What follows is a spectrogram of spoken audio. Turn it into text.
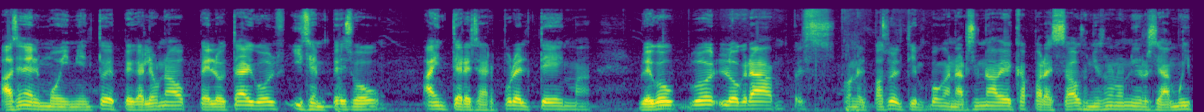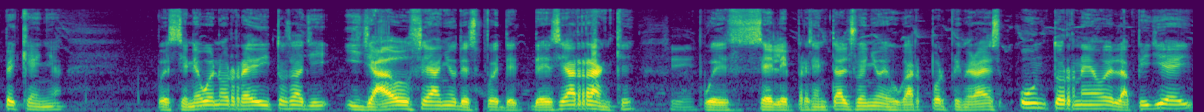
hacen el movimiento de pegarle a una pelota de golf y se empezó a interesar por el tema. Luego lo- logra, pues, con el paso del tiempo, ganarse una beca para Estados Unidos, una universidad muy pequeña, pues tiene buenos réditos allí y ya 12 años después de, de ese arranque, Sí. pues se le presenta el sueño de jugar por primera vez un torneo de la PGA.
